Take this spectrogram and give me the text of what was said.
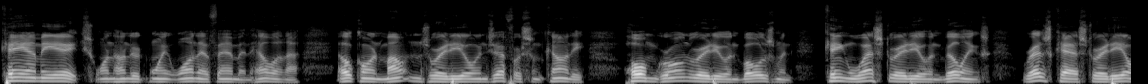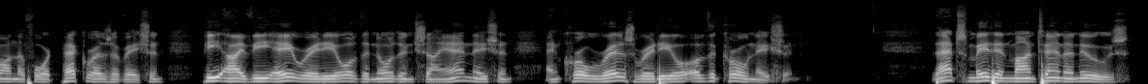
KMEH 100.1 FM in Helena, Elkhorn Mountains Radio in Jefferson County, Homegrown Radio in Bozeman, King West Radio in Billings, Rescast Radio on the Fort Peck Reservation, PIVA Radio of the Northern Cheyenne Nation, and Crow Res Radio of the Crow Nation. That's Made in Montana News.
